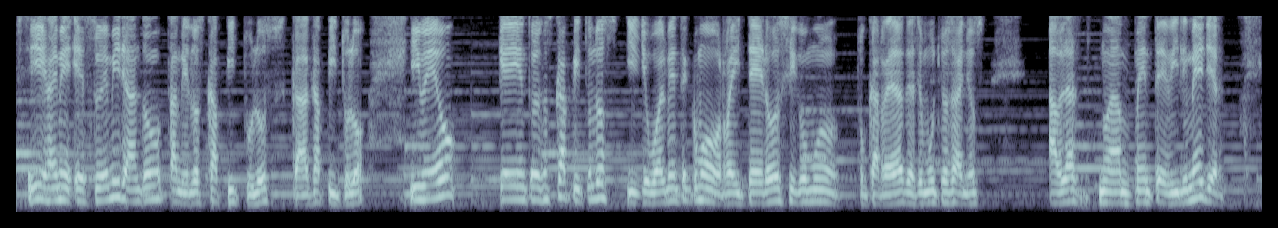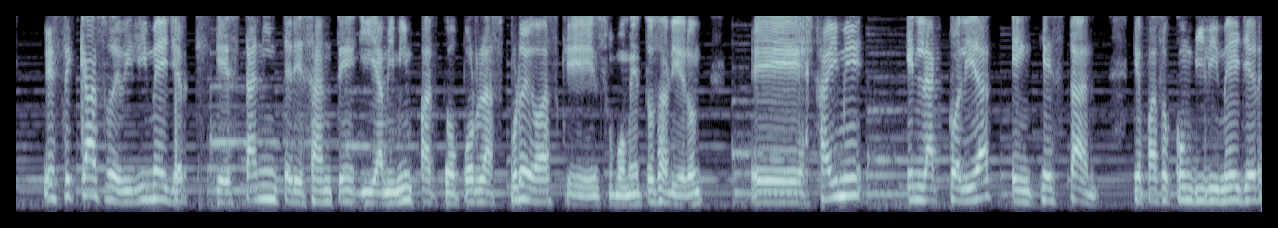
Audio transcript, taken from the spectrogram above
Sí, Jaime, estuve mirando también los capítulos, cada capítulo, y veo que dentro de esos capítulos, igualmente como reitero, sigo tu carrera desde hace muchos años, hablas nuevamente de Billy Mayer. Este caso de Billy Mayer, que es tan interesante y a mí me impactó por las pruebas que en su momento salieron, eh, Jaime, en la actualidad, ¿en qué están? ¿Qué pasó con Billy Mayer?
